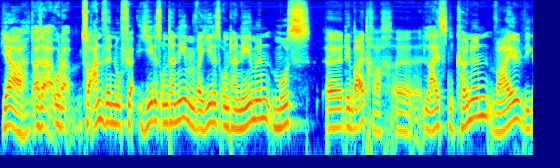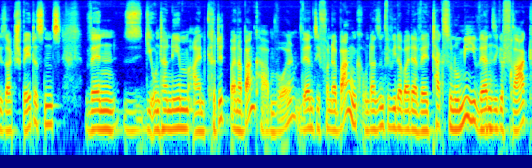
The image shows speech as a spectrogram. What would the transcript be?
ja, also oder zur Anwendung für jedes Unternehmen, weil jedes Unternehmen muss äh, den Beitrag äh, leisten können, weil, wie gesagt, spätestens, wenn die Unternehmen einen Kredit bei einer Bank haben wollen, werden sie von der Bank, und dann sind wir wieder bei der Welttaxonomie, werden sie gefragt,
